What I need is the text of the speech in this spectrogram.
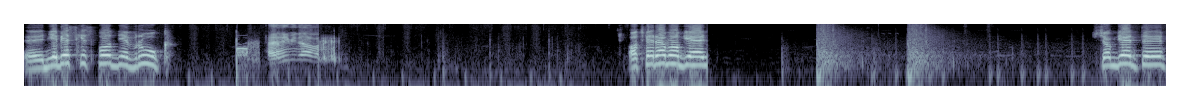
E, Niebieskie spodnie, wróg! Eliminować. Otwieram ogień! Ściągnięty!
